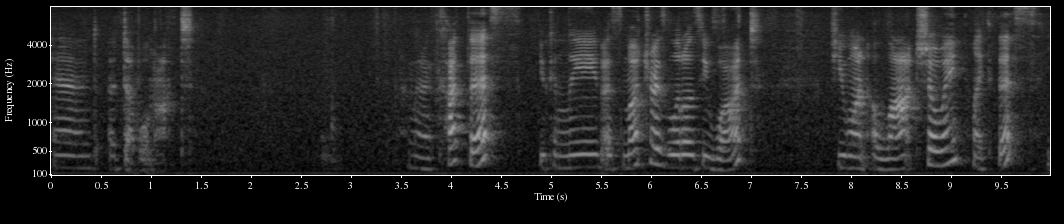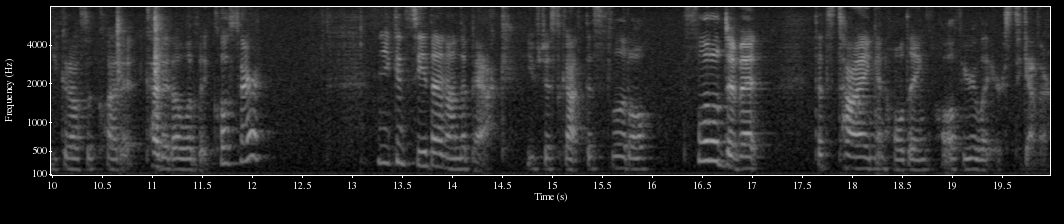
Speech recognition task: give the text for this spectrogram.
and a double knot. I'm going to cut this. You can leave as much or as little as you want. If you want a lot showing like this, you could also cut it, cut it a little bit closer. And you can see then on the back, you've just got this little, this little divot that's tying and holding all of your layers together.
